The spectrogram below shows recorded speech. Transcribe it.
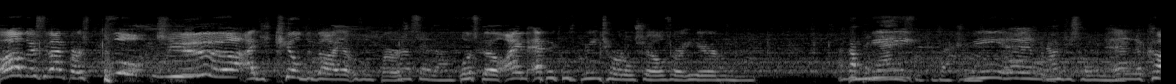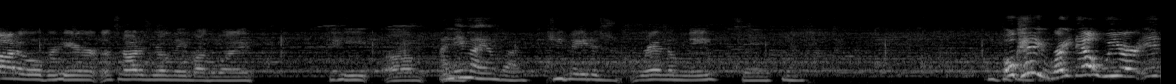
Oh, there's the guy first. Yeah! I just killed the guy that was in first. Let's go. I am epic with green turtle shells right here. I got Me- bananas for protection. Me and And I'm just holding and Nakado over here. That's not his real name, by the way. He um I he, named my own guy. he made his random me. So Yes. okay, right now we are in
